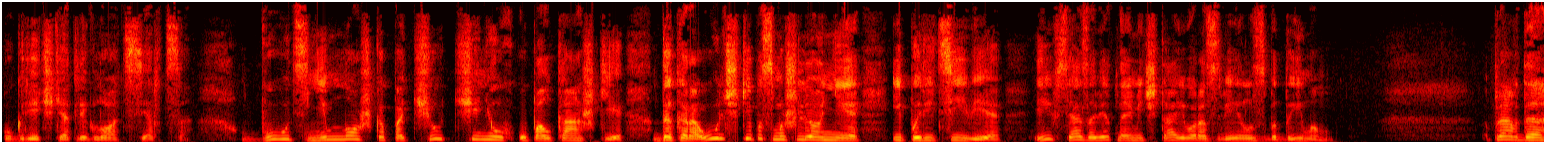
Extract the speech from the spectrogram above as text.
У гречки отлегло от сердца. Будь немножко почутче нюх у полкашки, да караульщики посмышленнее и поретивее, и вся заветная мечта его развеялась бы дымом. Правда,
